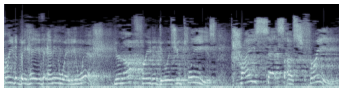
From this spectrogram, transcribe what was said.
free to behave any way you wish. You're not free to do as you please. Christ sets us free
